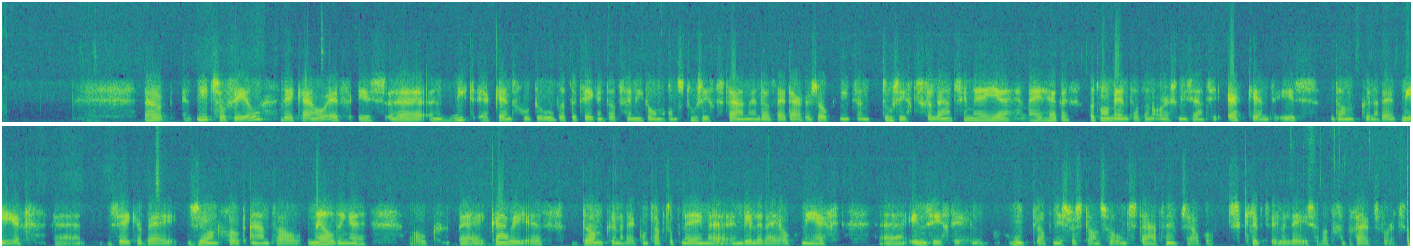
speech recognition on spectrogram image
Nou, niet zoveel. WKOF is uh, een niet erkend goed doel. Dat betekent dat zij niet onder ons toezicht staan... en dat wij daar dus ook niet een toezichtsrelatie mee, uh, mee hebben. Op het moment dat een organisatie erkend is, dan kunnen wij het meer. Uh, zeker bij zo'n groot aantal meldingen, ook bij KWF... dan kunnen wij contact opnemen en willen wij ook meer inzicht in... hoe dat misverstand zo ontstaat. En zou ik ook het script willen lezen wat gebruikt wordt.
